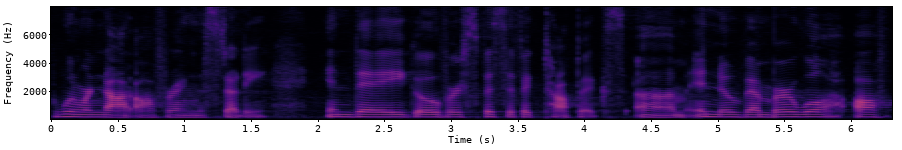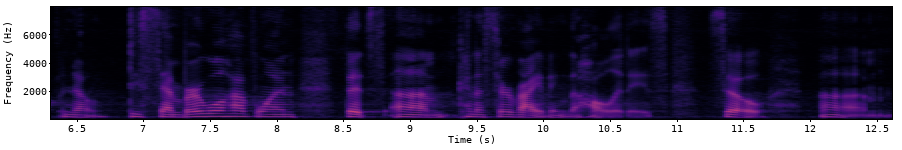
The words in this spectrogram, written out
when we're not offering the study, and they go over specific topics. Um, in November, we'll off no December we'll have one that's um, kind of surviving the holidays. So. Um,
